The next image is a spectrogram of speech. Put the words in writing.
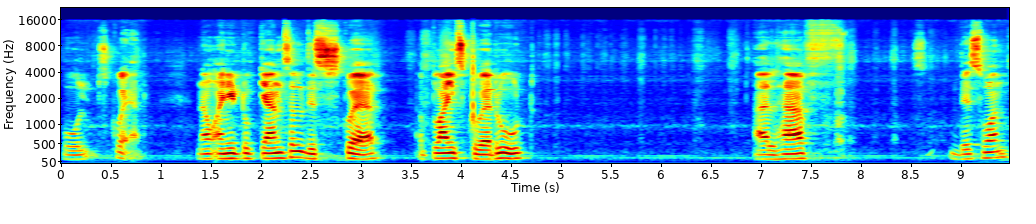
whole square. Now I need to cancel this square apply square root. I'll have this one.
